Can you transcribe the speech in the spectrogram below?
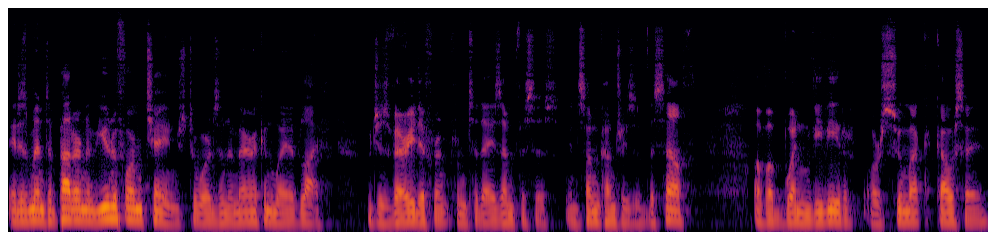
it has meant a pattern of uniform change towards an American way of life, which is very different from today's emphasis, in some countries of the South, of a buen vivir or sumak kawsay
